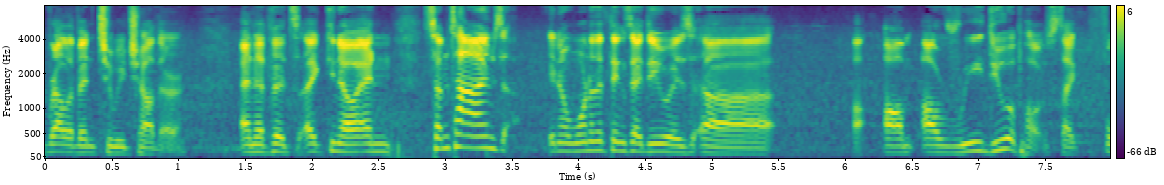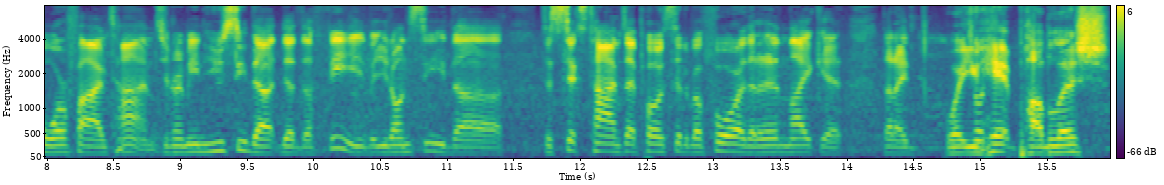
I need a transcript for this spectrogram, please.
relevant to each other? And if it's like you know, and sometimes you know one of the things I do is. Uh, I'll, I'll redo a post like four or five times. You know what I mean? You see the, the the feed, but you don't see the the six times I posted it before that I didn't like it. That I Well, you hit publish.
